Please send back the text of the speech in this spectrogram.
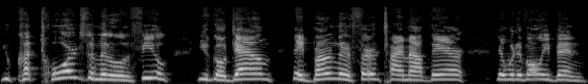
you cut towards the middle of the field, you go down. They burn their third time out there. There would have only been,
